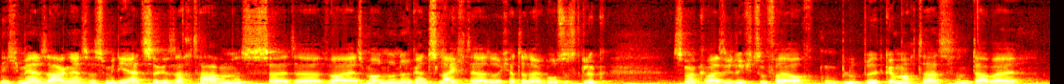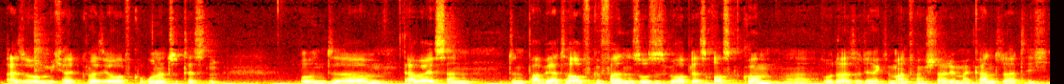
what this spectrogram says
nicht mehr sagen, als was mir die Ärzte gesagt haben. Es ist halt, äh, war erstmal nur eine ganz leichte, also ich hatte da großes Glück, dass man quasi durch Zufall auch ein Blutbild gemacht hat und dabei, also mich halt quasi auch auf Corona zu testen. Und ähm, dabei ist dann ein paar Werte aufgefallen und so ist es überhaupt erst rausgekommen. Äh, wurde also direkt im Anfangsstadium erkannt. Da hatte ich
